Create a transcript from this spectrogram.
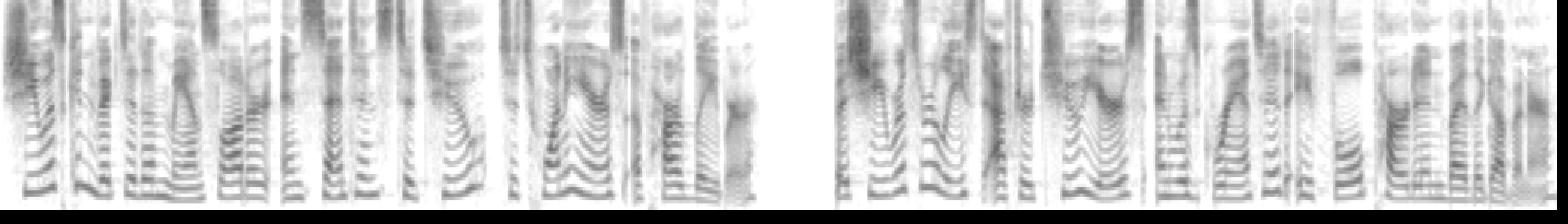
She was convicted of manslaughter and sentenced to two to 20 years of hard labor, but she was released after two years and was granted a full pardon by the governor.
